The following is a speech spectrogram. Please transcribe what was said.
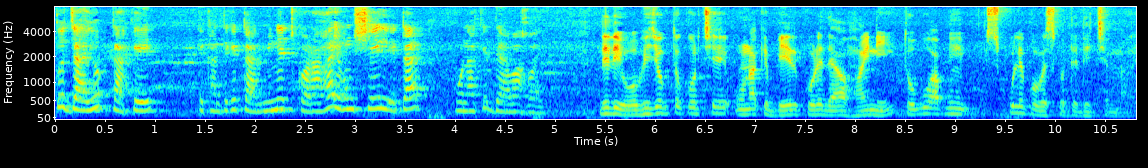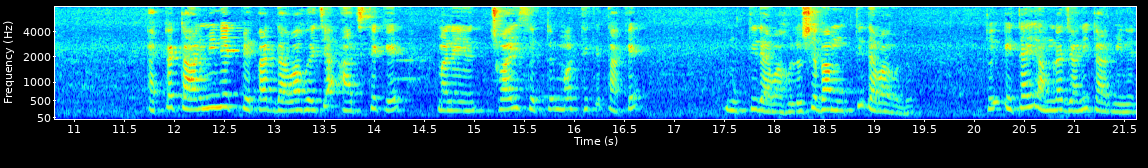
তো যাই হোক, তাকে এখান থেকে টার্মিনেট করা হয় এবং সেই লেটার ওনাকে দেওয়া হয়। দিদি অভিযোগ তো করছে ওনাকে বের করে দেওয়া হয়নি তবু আপনি স্কুলে প্রবেশ করতে দিচ্ছেন না। একটা টার্মিনেট পেপার দেওয়া হয়েছে আজ থেকে মানে ছয় সেপ্টেম্বর থেকে তাকে মুক্তি দেওয়া হলো সেবা মুক্তি দেওয়া হলো। তো এটাই আমরা জানি টার্মিনেট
